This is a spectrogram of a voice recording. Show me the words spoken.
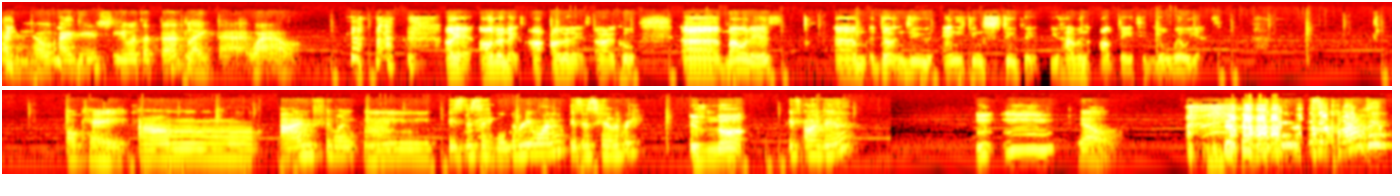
had no idea she was a thug like that. Wow. okay, I'll go next. I'll, I'll go next. All right, cool. Uh, my one is, um, don't do anything stupid. You haven't updated your will yet. Okay. Um, I'm feeling. Mm, is this a Hilary one? Is this Hilary? It's not. It's on Viv. Mm-mm. Yo. is it Carlton?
